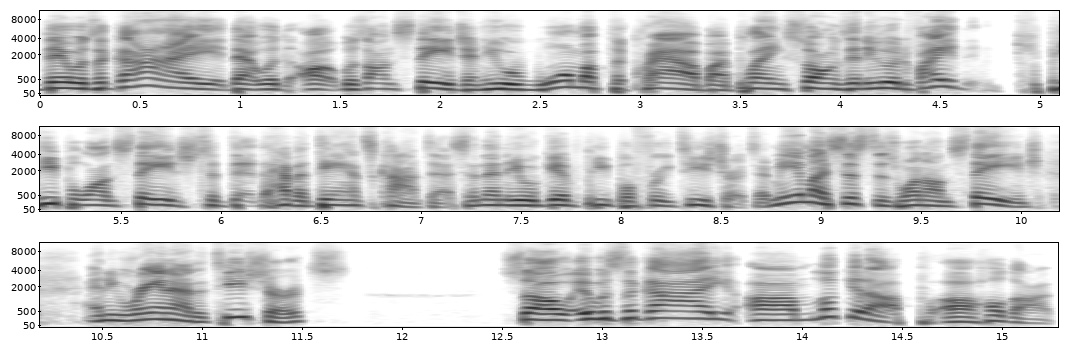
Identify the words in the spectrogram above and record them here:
there was a guy that would uh, was on stage and he would warm up the crowd by playing songs and he would invite people on stage to, d- to have a dance contest and then he would give people free t-shirts and me and my sisters went on stage and he ran out of t-shirts so it was the guy um look it up uh hold on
